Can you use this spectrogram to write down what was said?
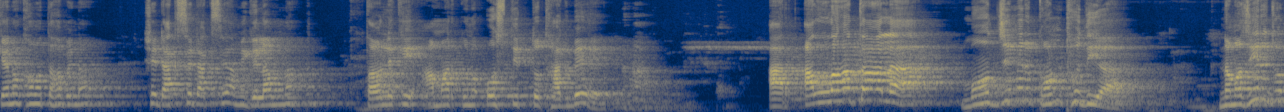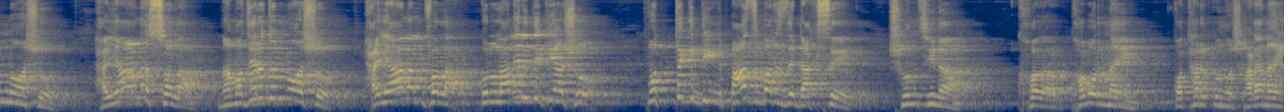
কেন ক্ষমতা হবে না? সে ডাকছে ডাকছে আমি গেলাম না। তাহলে কি আমার কোনো অস্তিত্ব থাকবে? আর আল্লাহ তাআলা মজ্জিমের কণ্ঠ দিয়া নামাজের জন্য আসো, হায়ান সলা নামাজের জন্য আসো আল ফলা কল্যাণের দিকে আসো। প্রত্যেক দিন পাঁচবার যে ডাকছে, শুনছি না খবর নাই, কথার কোনো সাড়া নাই,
